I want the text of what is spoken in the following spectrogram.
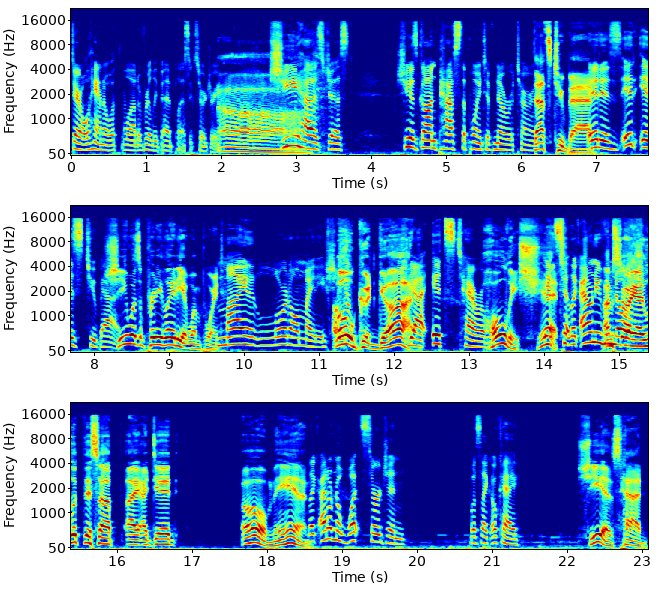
Daryl Hannah with a lot of really bad plastic surgery." Ah. she has just, she has gone past the point of no return. That's too bad. it is. It is too bad. She was a pretty lady at one point. My Lord Almighty. She, oh, good God. yeah, it's terrible. Holy shit. Like I don't even I'm know. sorry. like, I looked this up. I, I did. Oh man. like I don't know what surgeon was like. Okay, she has had.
